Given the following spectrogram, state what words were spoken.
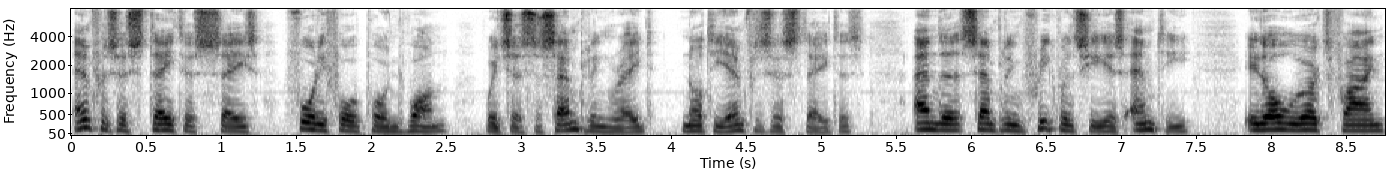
emphasis status says 44.1 which is the sampling rate, not the emphasis status, and the sampling frequency is empty, it all worked fine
